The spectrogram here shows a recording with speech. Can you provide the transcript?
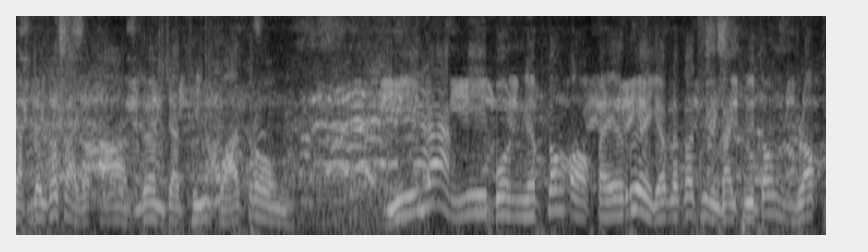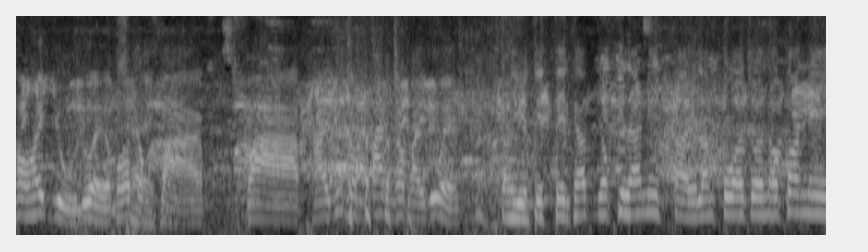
ยับเดินเข้าใส่ครับอ่าเริ่มจะทิ้งขวาตรง มีล่างมีบนครับต้องออกไปเรื่อยครับแล้วก็ที่สำคัญคือต้องบล็อกเขาให้อยู่ด้วยครับเพราะว่าต้องฝ่าฝ่าพายุกำปั้นเข้าไปด้วยต้องอยู่ติดๆครับยกที่แล้วนี่ต่อยลำตัวจนโอก้อนนี่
